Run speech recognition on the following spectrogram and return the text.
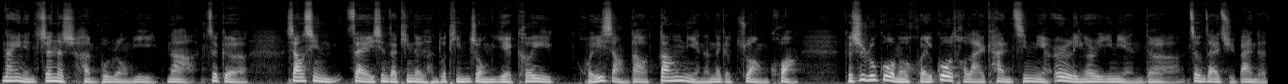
那一年真的是很不容易。那这个相信在现在听的很多听众也可以回想到当年的那个状况。可是，如果我们回过头来看今年二零二一年的正在举办的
